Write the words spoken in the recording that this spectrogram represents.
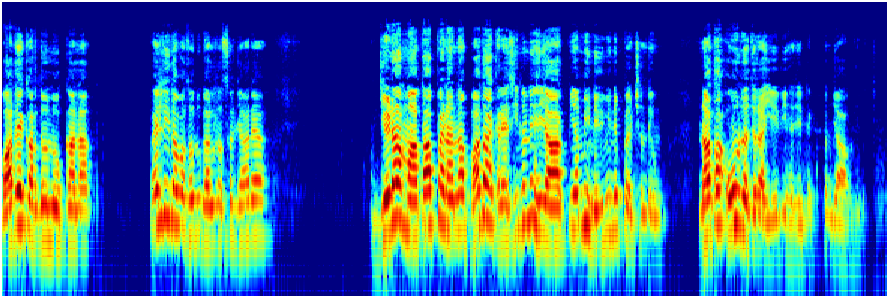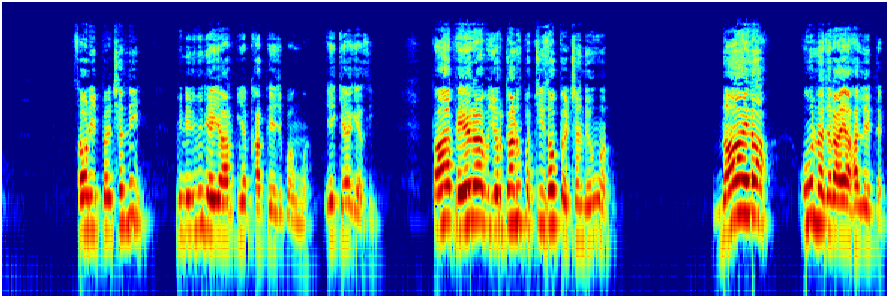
ਵਾਅਦੇ ਕਰਦੇ ਹੋ ਲੋਕਾਂ ਨਾਲ। ਪਹਿਲੀ ਤਾਂ ਮੈਂ ਤੁਹਾਨੂੰ ਗੱਲ ਦੱਸਣ ਜਾ ਰਿਹਾ, ਜਿਹੜਾ ਮਾਤਾ ਭੈਣਾਂ ਨਾਲ ਵਾਅਦਾ ਕਰਿਆ ਸੀ, ਇਹਨਾਂ ਨੇ 1000 ਰੁਪਇਆ ਮਹੀਨੇ ਦੀ ਮਹੀਨੇ ਪੈਨਸ਼ਨ ਦੇਉ ਨਾ ਤਾਂ ਉਹ ਨਜ਼ਰ ਆਈ ਇਹਦੀ ਹਜੇ ਤੱਕ, ਪੰਜਾਬ ਦੇ ਵਿੱਚ। ਸੌਰੀ ਪੈਨਸ਼ਨ ਨਹੀਂ, ਮਹੀਨੇ ਦੀ ਮਹੀਨੇ 1000 ਰੁਪਇਆ ਖਾਤੇ 'ਚ ਪਾਉਂਗਾ ਇਹ ਕਿਹਾ ਗਿਆ ਸੀ। ਤਾਂ ਫਿਰ ਬਜ਼ੁਰਗਾਂ ਨੂੰ 2500 ਪੈਨਸ਼ਨ ਦੇਊਗਾ। ਨਾ ਇਹਦਾ ਉਹ ਨਜ਼ਰ ਆਇਆ ਹਾਲੇ ਤੱਕ।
